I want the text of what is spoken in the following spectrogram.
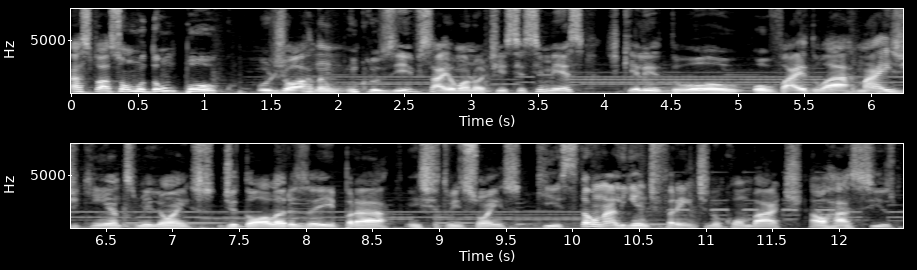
a situação mudou um pouco. O Jordan, inclusive, saiu uma notícia esse mês de que ele doou ou vai doar mais de 500 milhões de dólares aí para instituições que estão na linha de frente no combate ao racismo.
